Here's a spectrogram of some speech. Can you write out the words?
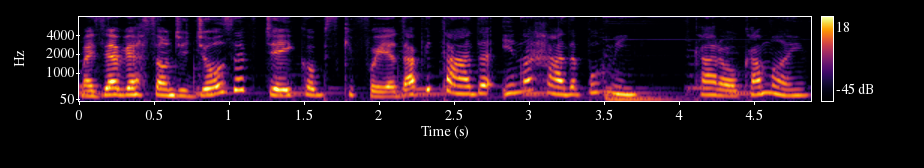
mas é a versão de Joseph Jacobs que foi adaptada e narrada por mim, Carol Camanho.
